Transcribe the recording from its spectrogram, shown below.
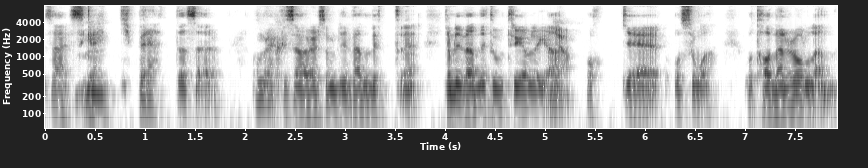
så här skräckberättelser om regissörer som blir väldigt, eh, kan bli väldigt otrevliga Ja. och, eh, och så. Och ta den rollen.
